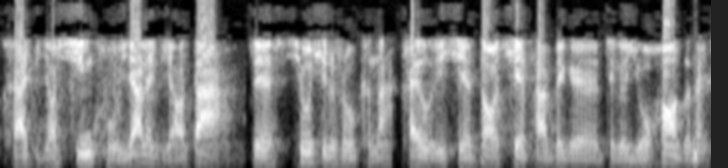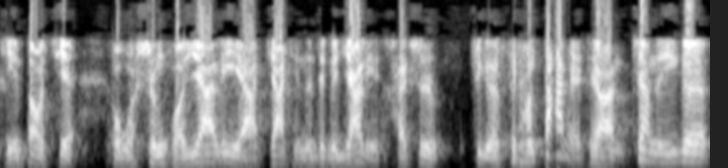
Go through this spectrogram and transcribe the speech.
还比较辛苦，压力比较大。在休息的时候，可能还有一些盗窃，他这个这个油耗子来进行盗窃，包括生活压力啊，家庭的这个压力还是这个非常大的这样这样的一个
